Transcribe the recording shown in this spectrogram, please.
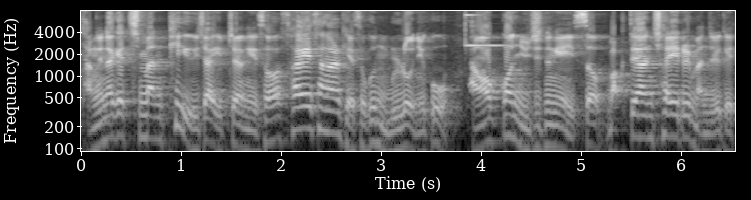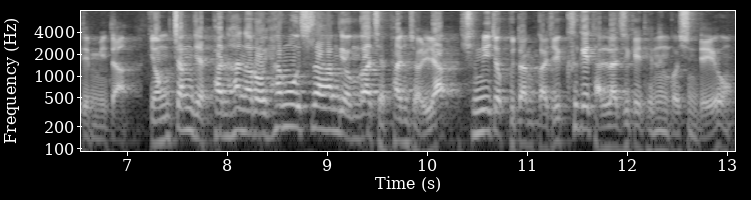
당연하겠지만 피의자 입장에서 사회생활 계속은 물론이고 방어권 유지 등에 있어 막대한 차이를 만들게 됩니다. 영장 재판 하나로 향후 수사 환경과 재판 전략, 심리적 부담까지 크게 달라지게 되는 것인데요.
